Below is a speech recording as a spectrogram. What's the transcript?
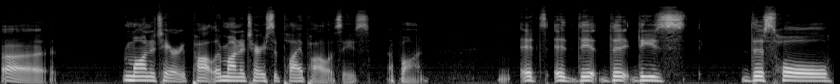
uh, monetary pol- or monetary supply policies upon. It's it the, the these this whole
